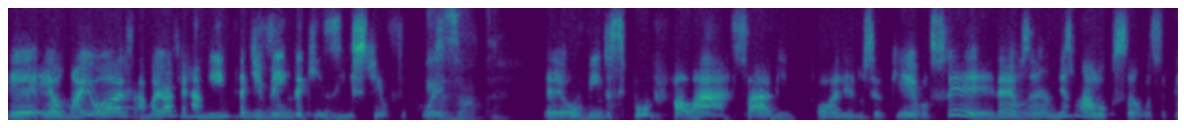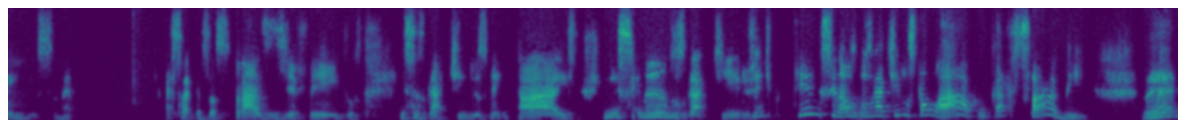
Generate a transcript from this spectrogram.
é, é o maior, a maior ferramenta de venda que existe. Eu fico assim, Exato. É, ouvindo esse povo falar, sabe? Olha, não sei o quê, você, né, usando, mesmo na locução você tem isso, né? Essa, essas frases de efeitos, esses gatilhos mentais, ensinando os gatilhos. Gente, por que ensinar? Os, os gatilhos estão lá, o cara sabe, né?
